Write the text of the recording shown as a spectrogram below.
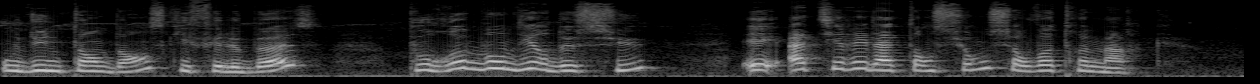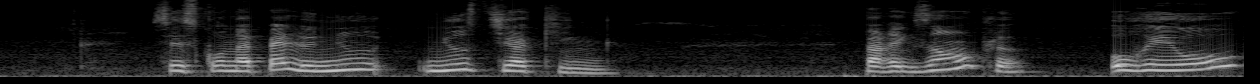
ou d'une tendance qui fait le buzz pour rebondir dessus et attirer l'attention sur votre marque. C'est ce qu'on appelle le newsjacking. Par exemple, Oreo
